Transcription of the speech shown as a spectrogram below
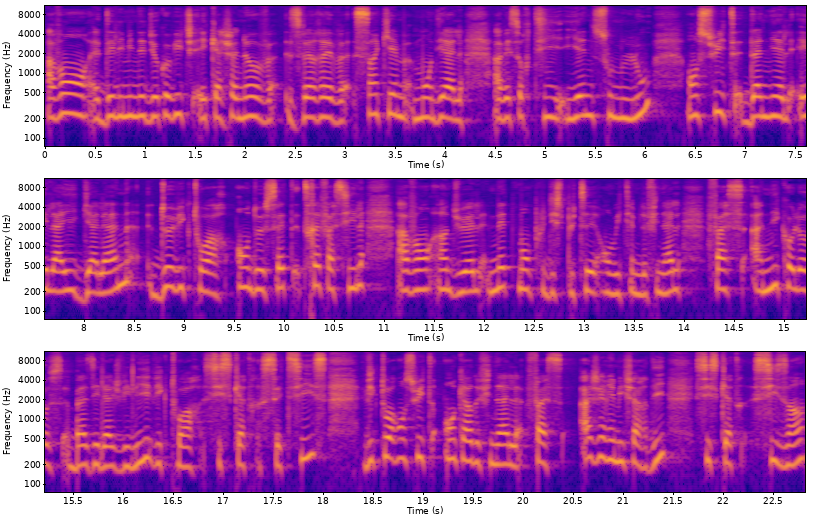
Avant d'éliminer Djokovic et Kachanov, Zverev, cinquième mondial, avait sorti Yen Sun Lu. Ensuite, Daniel Elahi Galan, deux victoires en 2-7, très facile, avant un duel nettement plus disputé en huitième de finale face à Nicolas Basilashvili, victoire 6-4, 7-6. Victoire ensuite en quart de finale face à Jérémy Chardy, 6-4, 6-1.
